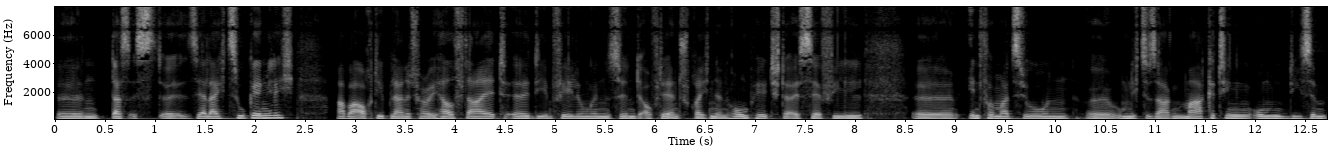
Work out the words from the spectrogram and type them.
Äh, das ist äh, sehr leicht zugänglich, aber auch die Planetary Health Diet, äh, die Empfehlungen sind auf der entsprechenden Homepage. Da ist sehr viel Information, um nicht zu sagen Marketing um diese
